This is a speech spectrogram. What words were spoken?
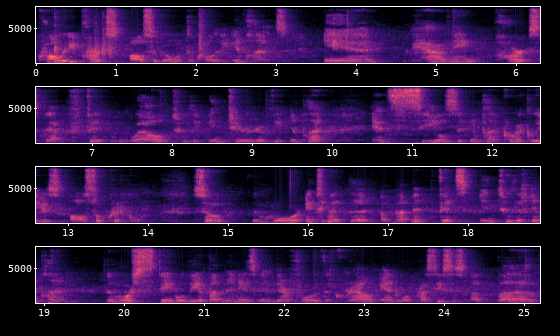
quality parts also go with the quality implants. And having parts that fit well to the interior of the implant and seals the implant correctly is also critical. So the more intimate the abutment fits into the implant, the more stable the abutment is and therefore the crown and or prosthesis above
